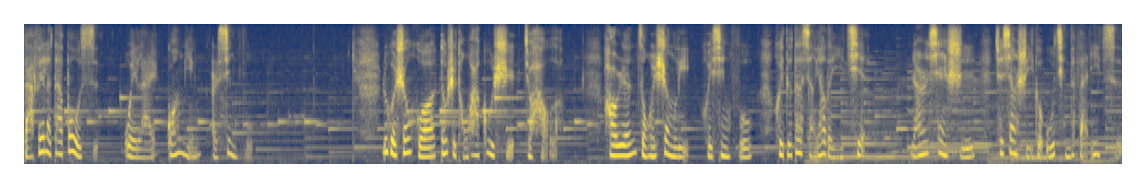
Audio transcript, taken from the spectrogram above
打飞了大 boss，未来光明而幸福。如果生活都是童话故事就好了，好人总会胜利，会幸福，会得到想要的一切。然而现实却像是一个无情的反义词。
